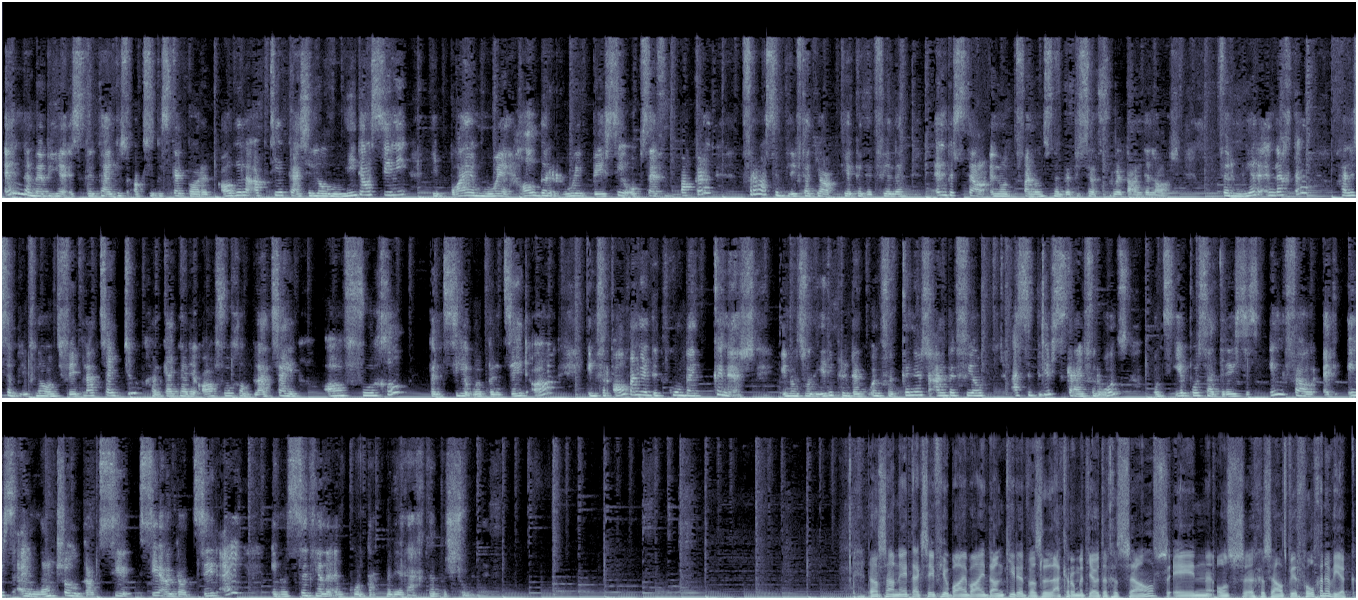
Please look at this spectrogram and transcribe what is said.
In Namibië is Cretaceous Oxy beskikbaar in al julle apteke. As jy hom nie daar sien nie, die baie mooi helder rooi bessie op sy verpakking, vra asseblief dat jou apteke dit vir julle inbestel in ons van ons Namibiese groothandelaars. Vir meer inligting, gaan asseblief na ons webbladsy toe, gaan kyk na die A-vogel bladsy A-vogel www.co.za en veral wanneer dit kom by kinders en ons wil hierdie produk ook vir kinders aanbeveel, asseblief skryf vir ons. Ons e-posadres is info@sanatural.co.za en ons sit julle in kontak met die regte persone. Daar staan net ek sê vir jou baie baie dankie. Dit was lekker om met jou te gesels en ons gesels weer volgende week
